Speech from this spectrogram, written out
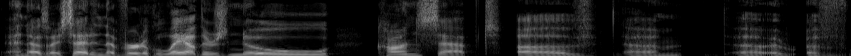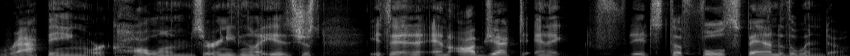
And as i said in that vertical layout there's no concept of um, uh, of wrapping or columns or anything like it. It's just it's an, an object and it it's the full span of the window.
